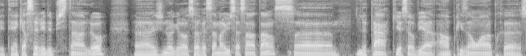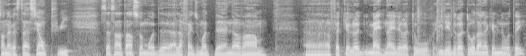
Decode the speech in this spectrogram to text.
été incarcéré depuis ce temps-là. Gino de Grasse a récemment eu sa sentence. le temps qui a servi en prison entre son arrestation puis sa sentence au mois de, à la fin du mois de novembre a fait que là, maintenant, il est, retour, il est de retour dans la communauté.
